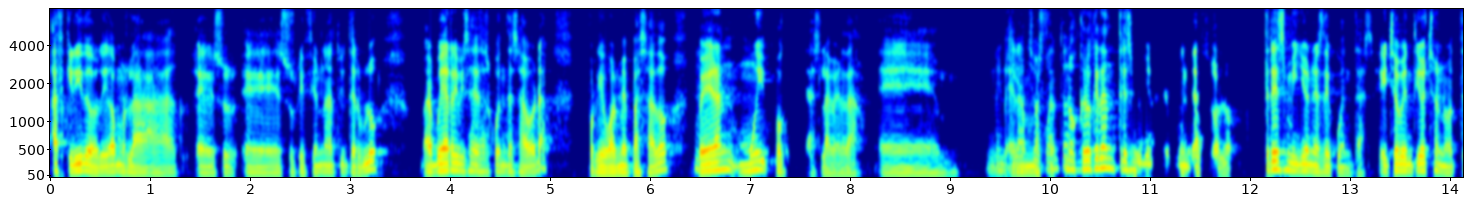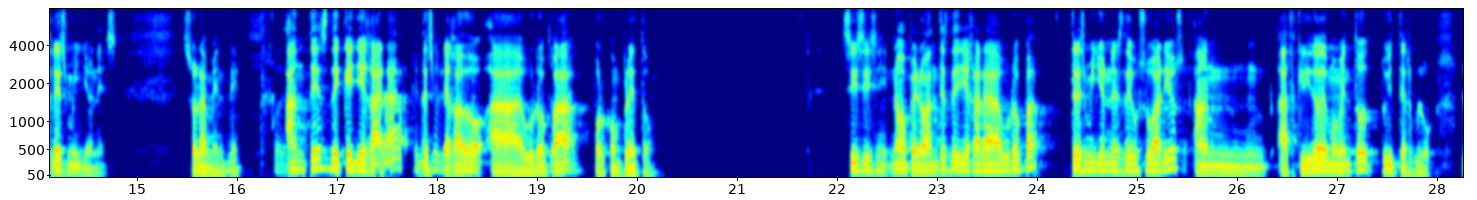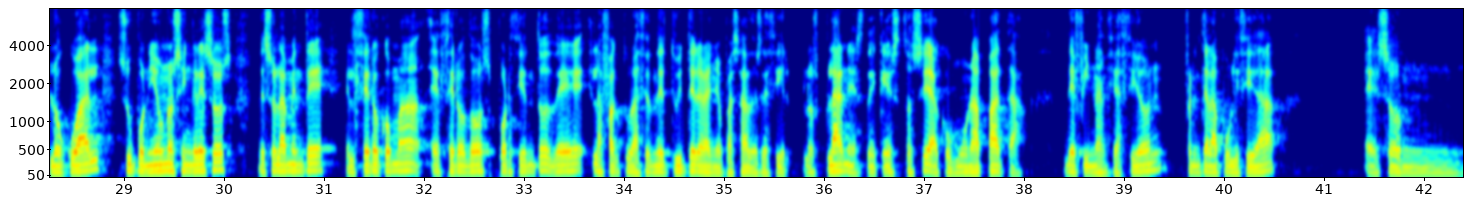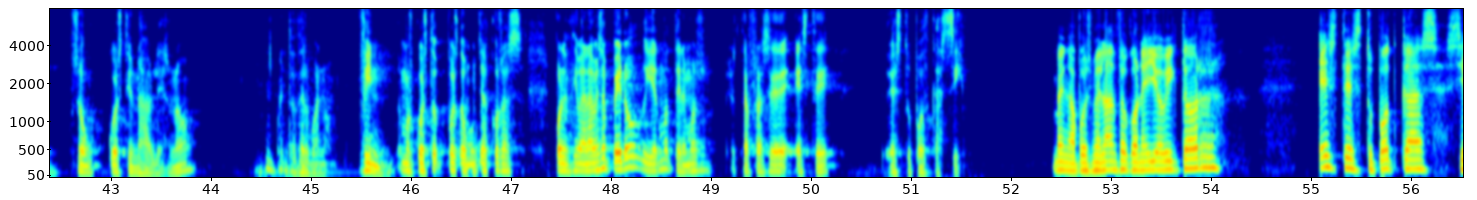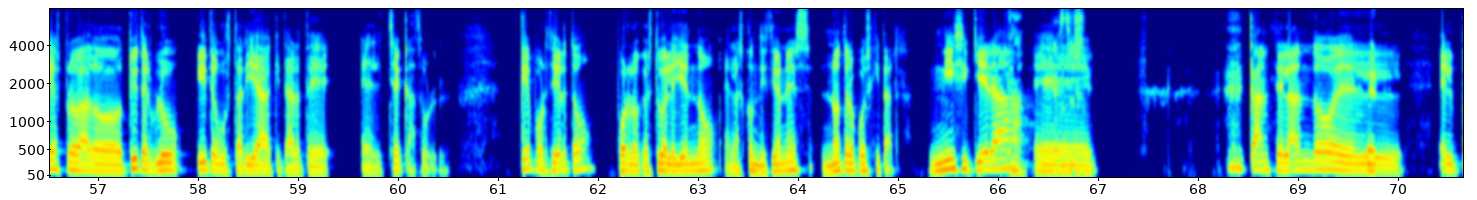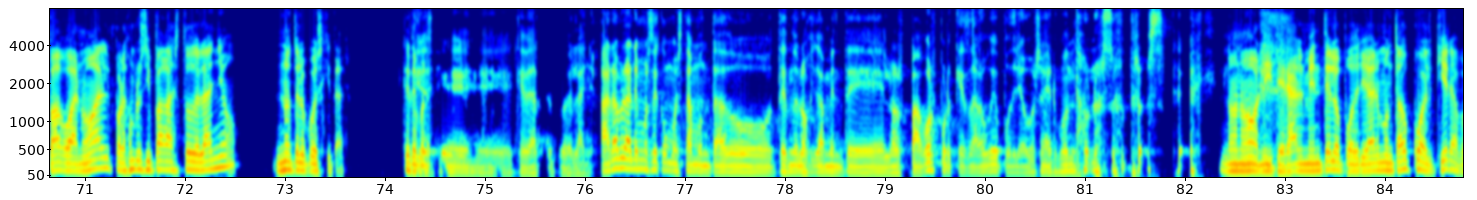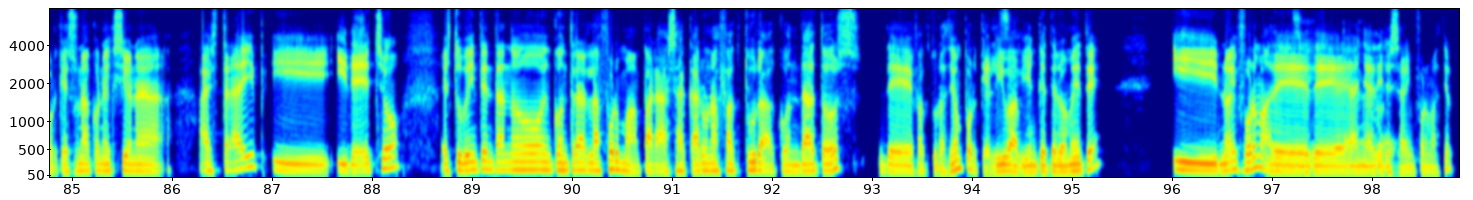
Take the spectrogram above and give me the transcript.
adquirido, digamos, la eh, eh, suscripción a Twitter Blue. Voy a revisar esas cuentas ahora, porque igual me he pasado, pero eran muy poquitas, la verdad. eran bastante, no, creo que eran 3 millones de cuentas solo. 3 millones de cuentas. He dicho 28, no, 3 millones solamente. Antes de que llegara desplegado a Europa por completo. Sí, sí, sí. No, pero antes de llegar a Europa 3 millones de usuarios han adquirido de momento Twitter Blue, lo cual suponía unos ingresos de solamente el 0,02% de la facturación de Twitter el año pasado. Es decir, los planes de que esto sea como una pata de financiación frente a la publicidad eh, son, son cuestionables, ¿no? Entonces, bueno, en fin, hemos puesto, puesto muchas cosas por encima de la mesa, pero Guillermo, tenemos esta frase de este es tu podcast, sí. Venga, pues me lanzo con ello, Víctor. Este es tu podcast si has probado Twitter Blue y te gustaría quitarte el cheque azul. Que por cierto, por lo que estuve leyendo en las condiciones, no te lo puedes quitar. Ni siquiera ah, eh, cancelando el, pago anual. Por ejemplo, si pagas todo el año, no te lo puedes quitar. ¿Qué te Tienes parece? que quedarte todo el año. Ahora hablaremos de cómo está montado tecnológicamente los pagos, porque es algo que podríamos haber montado nosotros. No, no, literalmente lo podría haber montado cualquiera, porque es una conexión a, a Stripe y, y, de hecho estuve intentando encontrar la forma para sacar una factura con datos de facturación, porque el IVA Sí. bien que te lo mete, y no hay forma de, Sí, de claro, añadir esa información.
